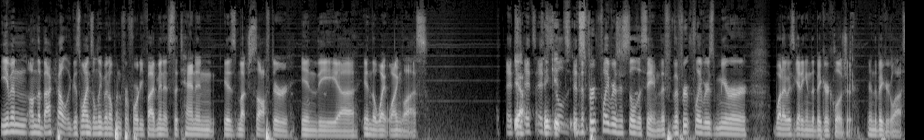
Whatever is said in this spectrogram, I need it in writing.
even on the back palate, like, this wine's only been open for 45 minutes. The tannin is much softer in the uh, in the white wine glass. It's, Yeah, it's, it's still, it's- and the fruit flavors are still the same. The, the fruit flavors mirror what I was getting in the bigger closure, in the bigger glass.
